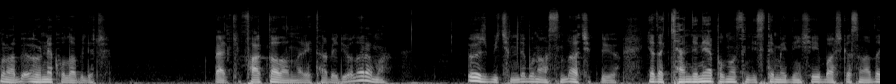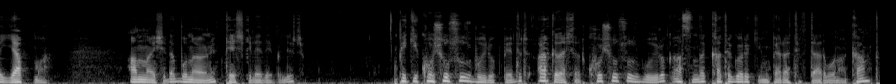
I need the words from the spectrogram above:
buna bir örnek olabilir. Belki farklı alanlara hitap ediyorlar ama öz biçimde bunu aslında açıklıyor. Ya da kendine yapılmasını istemediğin şeyi başkasına da yapma anlayışı da buna örnek teşkil edebilir. Peki koşulsuz buyruk nedir? Arkadaşlar koşulsuz buyruk aslında kategorik imperatif der buna Kant.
